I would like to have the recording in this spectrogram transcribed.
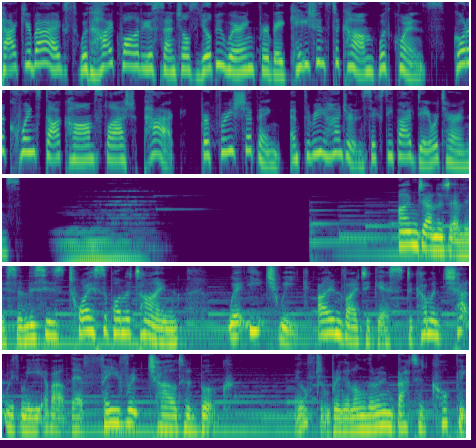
Pack your bags with high-quality essentials you'll be wearing for vacations to come with Quince. Go to quince.com slash pack for free shipping and 365-day returns. I'm Janet Ellis, and this is Twice Upon a Time, where each week I invite a guest to come and chat with me about their favourite childhood book. They often bring along their own battered copy.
